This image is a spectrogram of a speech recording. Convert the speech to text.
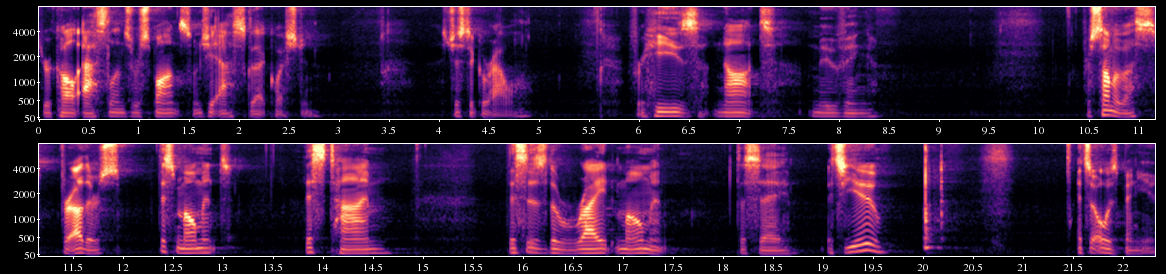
You recall Aslan's response when she asked that question? It's just a growl, for he's not moving. For some of us, for others, this moment, this time, this is the right moment to say, It's you. It's always been you.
